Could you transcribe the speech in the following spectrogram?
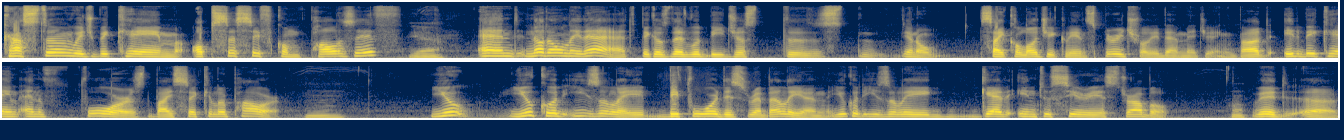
custom which became obsessive compulsive, Yeah. and not only that, because that would be just the you know psychologically and spiritually damaging, but it became enforced by secular power Mm. you you could easily before this rebellion you could easily get into serious trouble Hmm. with uh,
